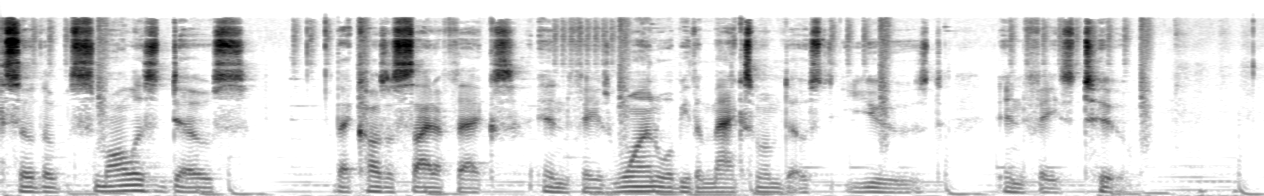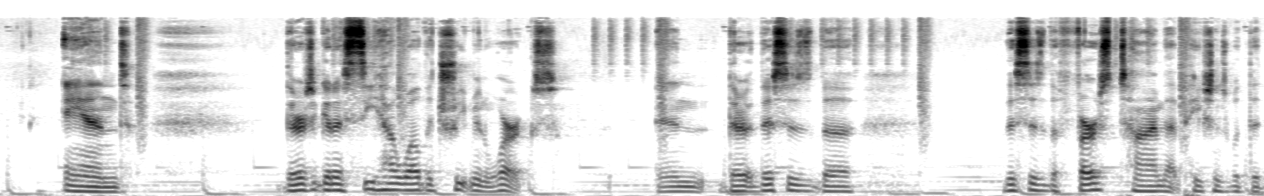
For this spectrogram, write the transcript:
So the smallest dose that causes side effects in phase one will be the maximum dose used in phase two. And they're going to see how well the treatment works. And there, this is the this is the first time that patients with the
